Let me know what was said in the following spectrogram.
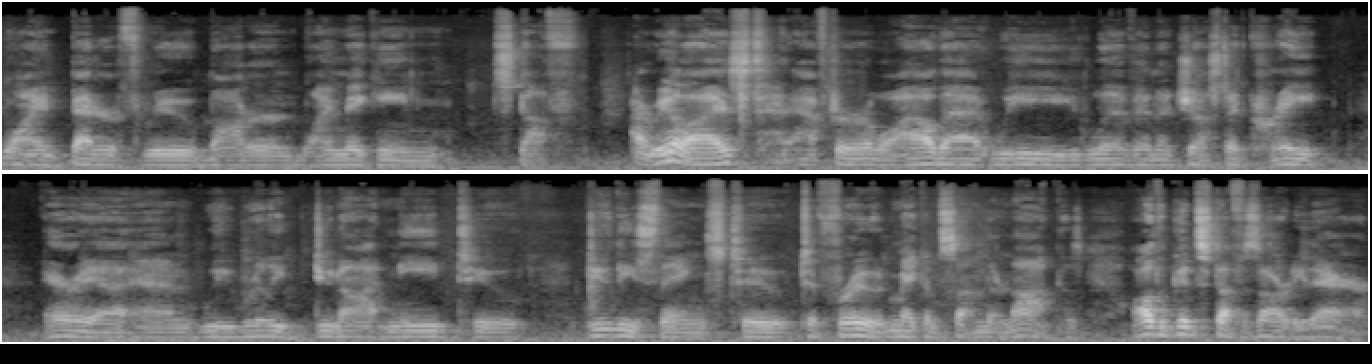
wine better through modern winemaking stuff I realized after a while that we live in a just a crate area and we really do not need to do these things to, to fruit make them something they're not because all the good stuff is already there.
